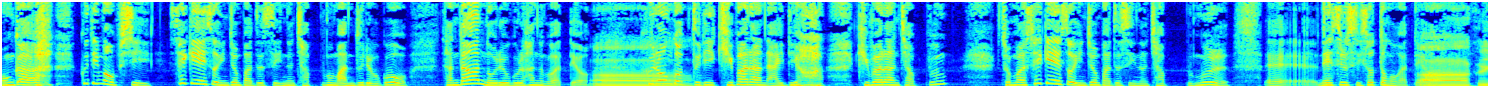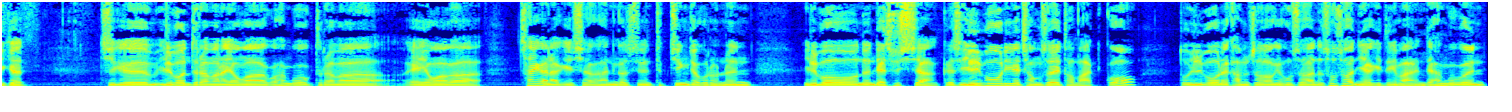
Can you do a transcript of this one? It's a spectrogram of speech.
뭔가 끊임없이 세계에서 인정받을 수 있는 작품을 만들려고 단단한 노력을 하는 것 같아요. 아. 그런 것들이 기발한 아이디어, 기발한 작품, 정말 세계에서 인정받을 수 있는 작품을 에, 냈을 수 있었던 것 같아요. 아, 그러니까 지금 일본 드라마나 영화하고 한국 드라마의 영화가 차이가 나기 시작한 것은 특징적으로는 일본은 내수 시장. 그래서 일본인의 정서에 더 맞고 또 일본의 감성에 호소하는 소소한 이야기들이 많은데 한국은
